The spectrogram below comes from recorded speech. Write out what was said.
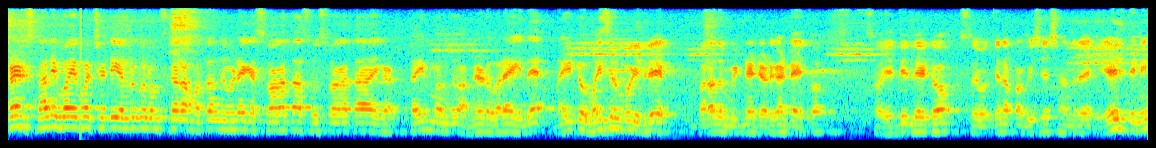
ಫ್ರೆಂಡ್ಸ್ ನಾನು ನಿಮ್ಮ ಹಿಮಂತ್ ಶೆಟ್ಟಿ. ಎಲ್ರಿಗೂ ನಮಸ್ಕಾರ. ಮತ್ತೊಂದು ವಿಡಿಯೋಗೆ ಸ್ವಾಗತ. ಸುಸ್ವಾಗತ. ಈಗ ಟೈಮ್ ಬಂದು ಹನ್ನೆರಡುವರೆ ಆಗಿದೆ. ನೈಟು ಮೈಸೂರಿಗೆ ಹೋಗಿದ್ರಿ. ಬರೋದು ಮಿಡ್ ನೈಟ್ ಎರಡು ಗಂಟೆ ಆಯಿತು. ಸೊ ಎದ್ದಿದ್ದು ಲೇಟು ಸೊ ಇವತ್ತೇನಪ್ಪ ವಿಶೇಷ ಅಂದರೆ ಹೇಳ್ತೀನಿ.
